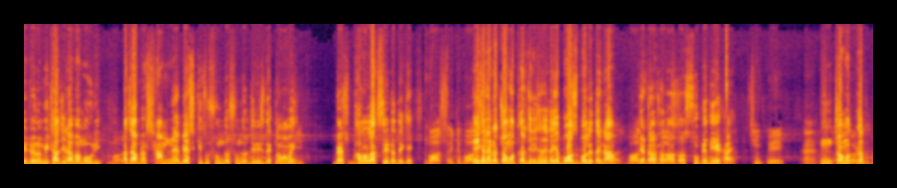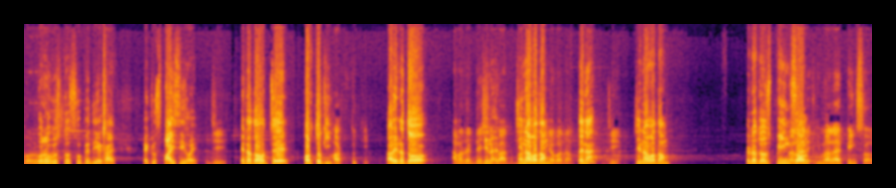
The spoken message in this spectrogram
এটা হলো মিঠা জিরা বা মৌরি। আচ্ছা আপনার সামনে বেশ কিছু সুন্দর সুন্দর জিনিস দেখলাম। আমি। বেশ ভালো লাগছে এটা দেখে। এখানে একটা চমৎকার জিনিস আছে এটাকে বস বলে তাই না? যেটা সাধারণত সুপে দিয়ে খায়। সুপে হ্যাঁ। হুম চমৎকার। গরু-। গুস্ত সুপে দিয়ে খায়। একটু স্পাইসি হয়। এটা তো হচ্ছে হর্তকি। আর এটা তো আমাদের চীনা- বাদাম। তাই না? চীনা বাদাম এটা তো পিঙ্ক সল্ট হিমালয়ের পিঙ্ক সল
